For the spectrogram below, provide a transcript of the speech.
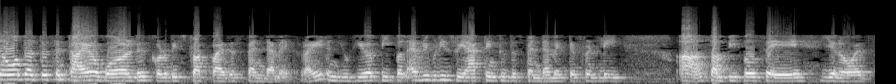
know that this entire world is going to be struck by this pandemic, right? And you hear people, everybody's reacting to this pandemic differently. Uh, some people say, you know, it's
